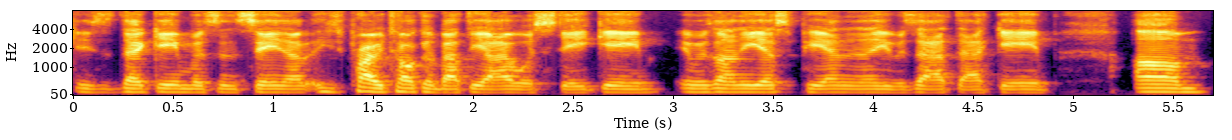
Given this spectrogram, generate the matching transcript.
He's, that game was insane. He's probably talking about the Iowa State game. It was on ESPN, and he was at that game. Um,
